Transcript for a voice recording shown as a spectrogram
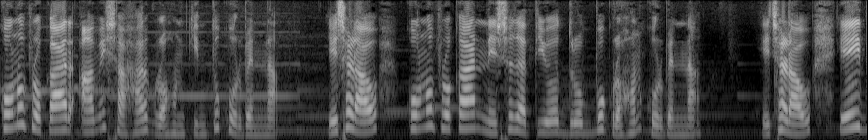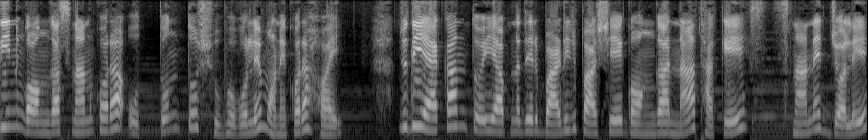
কোনো প্রকার আমিষ আহার গ্রহণ কিন্তু করবেন না। এছাড়াও কোনো প্রকার নেশাজাতীয় দ্রব্য গ্রহণ করবেন না। এছাড়াও এই দিন গঙ্গা স্নান করা অত্যন্ত শুভ বলে মনে করা হয়। যদি একান্তই আপনাদের বাড়ির পাশে গঙ্গা না থাকে, স্নানের জলে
